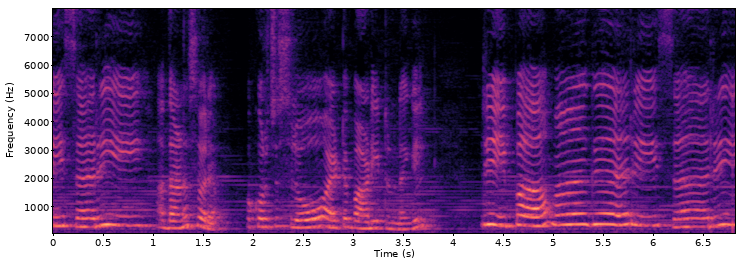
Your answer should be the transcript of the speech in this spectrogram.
രി സ രി അതാണ് സ്വരം. അപ്പോൾ കുറച്ച് സ്ലോ ആയിട്ട് പാടിയിട്ടുണ്ടെങ്കിൽ മ സരി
